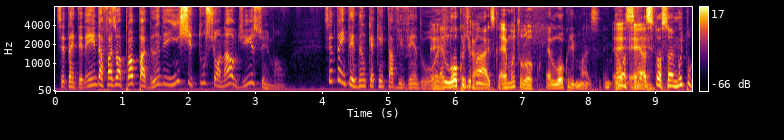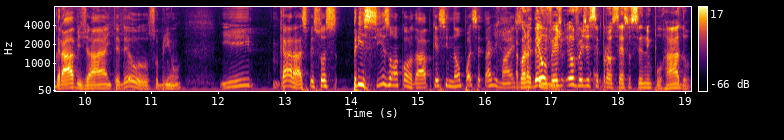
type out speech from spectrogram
Você tá entendendo? Ainda faz uma propaganda institucional disso, irmão. Você tá entendendo o que é quem tá vivendo hoje? É louco complicado. demais, cara. É muito louco. É louco demais. Então, É, assim, é. a situação é muito grave já, entendeu, sobrinho? E, cara, as pessoas precisam acordar, porque senão pode ser tarde demais. Agora, entendeu, eu vejo, eu vejo esse processo sendo empurrado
